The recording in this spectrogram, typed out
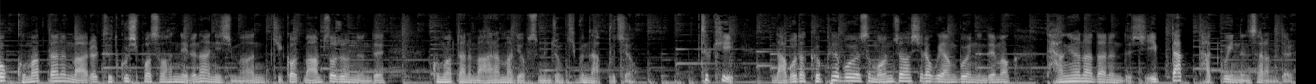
꼭 고맙다는 말을 듣고 싶어서 한 일은 아니지만 기껏 마음 써줬는데 고맙다는 말 한마디 없으면 좀 기분 나쁘죠. 특히 나보다 급해 보여서 먼저 하시라고 양보했는데 막 당연하다는 듯이 입 딱 닫고 있는 사람들.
